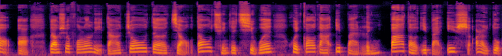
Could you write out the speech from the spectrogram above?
报啊，表示佛罗里达州的角刀群的气温会高达一百零八到一百一十二度。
